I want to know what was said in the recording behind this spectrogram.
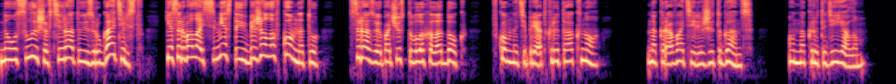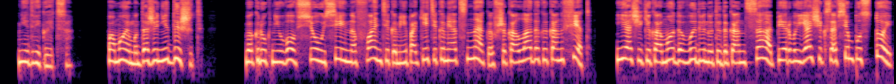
Но, услышав тирату из ругательств, я сорвалась с места и вбежала в комнату. Сразу я почувствовала холодок. В комнате приоткрыто окно. На кровати лежит Ганс. Он накрыт одеялом. Не двигается. По-моему, даже не дышит. Вокруг него все усеяно фантиками и пакетиками от снеков, шоколадок и конфет. Ящики комода выдвинуты до конца, а первый ящик совсем пустой,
